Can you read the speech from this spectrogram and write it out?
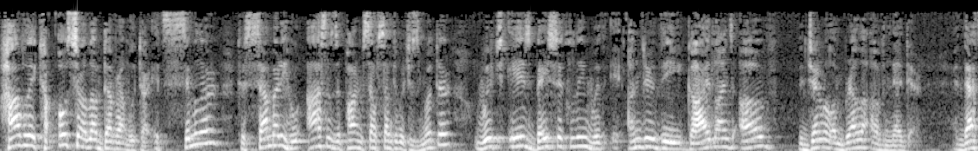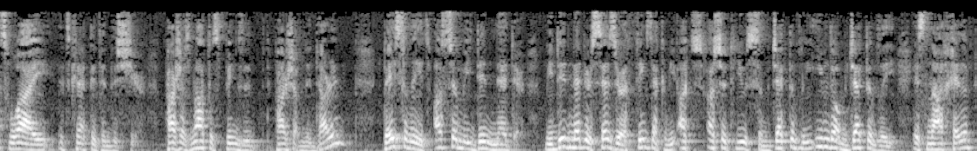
Havle ka'oser alav davra mutar. It's similar to somebody who asks upon himself something which is mutter, which is basically with, under the guidelines of the general umbrella of neder. And that's why it's connected to this year. Parshas Matos brings the, the Parsha of Nedarim. Basically, it's Asr Midin Neder. Midin Neder says there are things that can be ushered to you subjectively, even though objectively it's not Chelev.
